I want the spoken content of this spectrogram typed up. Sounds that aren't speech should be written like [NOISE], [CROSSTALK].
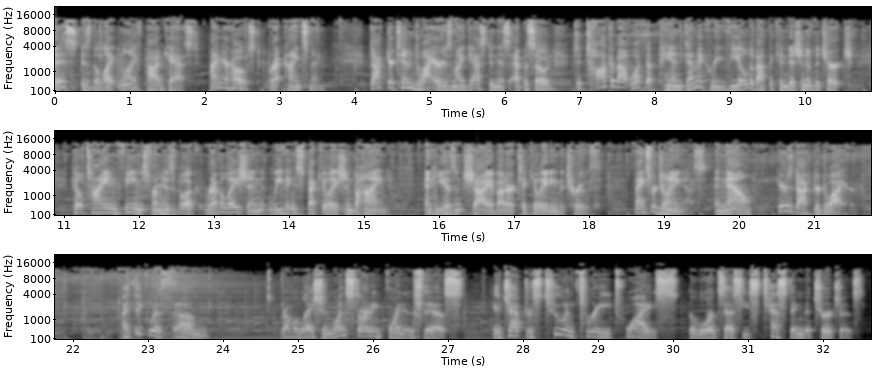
This is the Light and Life Podcast. I'm your host, Brett Heintzman. Dr. Tim Dwyer is my guest in this episode to talk about what the pandemic revealed about the condition of the church. He'll tie in themes from his book, Revelation, Leaving Speculation Behind, and he isn't shy about articulating the truth. Thanks for joining us. And now, here's Dr. Dwyer. I think with um, Revelation, one starting point is this. In chapters two and three, twice, the Lord says he's testing the churches.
